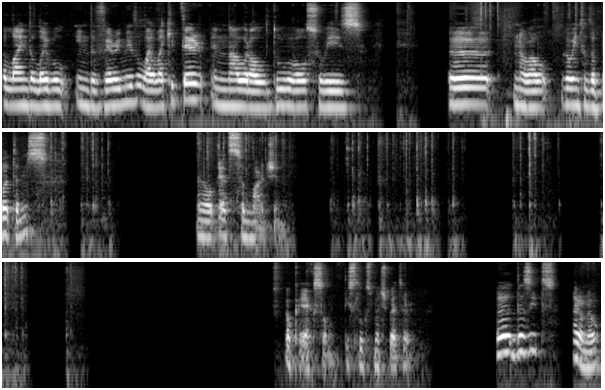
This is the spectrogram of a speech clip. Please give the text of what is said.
align the label in the very middle. I like it there. And now what I'll do also is, uh, no, I'll go into the buttons and I'll add some margin. Okay, excellent. This looks much better. Uh, does it? I don't know.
